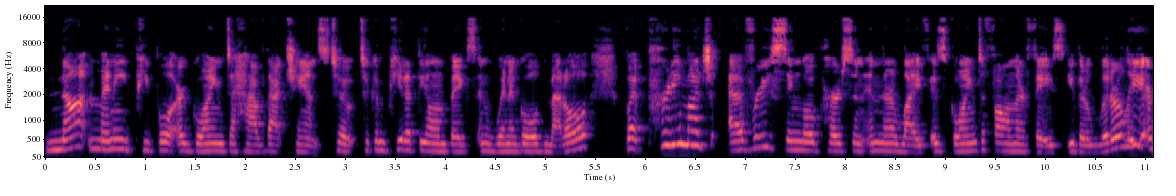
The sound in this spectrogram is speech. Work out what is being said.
not many people are going to have that chance to to compete at the Olympics and win a gold medal, but pretty much every single person in their life is going to fall on their face either literally or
